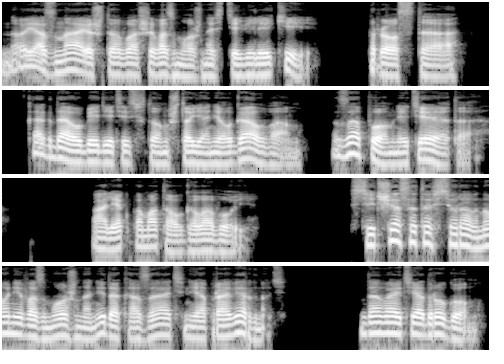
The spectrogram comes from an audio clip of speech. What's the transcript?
но я знаю, что ваши возможности велики. Просто, когда убедитесь в том, что я не лгал вам, запомните это. Олег помотал головой. Сейчас это все равно невозможно ни доказать, ни опровергнуть. Давайте о другом.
